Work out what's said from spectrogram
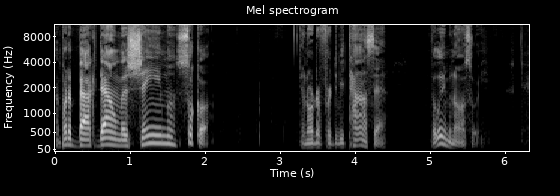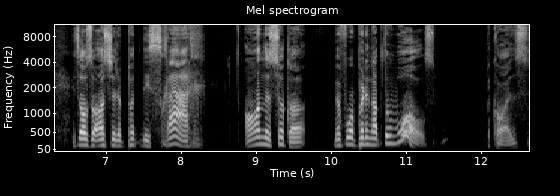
and put it back down the shame sukkah in order for it to be taseh. It's also also to put the schach on the sukkah before putting up the walls, because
